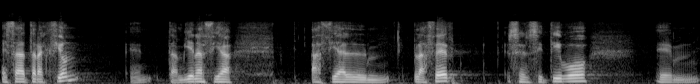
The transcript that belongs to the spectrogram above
esa atracción ¿eh? también hacia, hacia el placer sensitivo, em,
